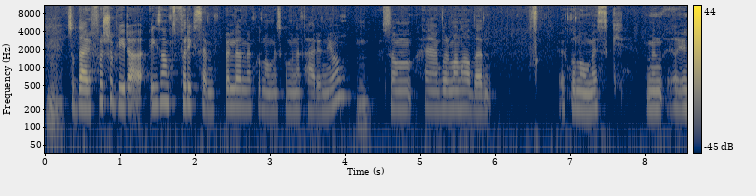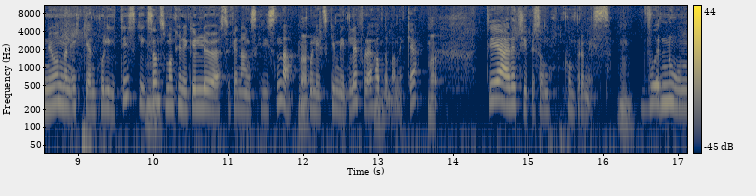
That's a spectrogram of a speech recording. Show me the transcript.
Mm. Så derfor så blir det f.eks. Den økonomiske og monetære union, som, eh, hvor man hadde en økonomisk men, union, men ikke en politisk. Ikke mm. Så man kunne ikke løse finanskrisen da, med politiske midler, for det hadde mm. man ikke. Nei. Det er et typisk sånn kompromiss. Mm. Hvor, noen,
